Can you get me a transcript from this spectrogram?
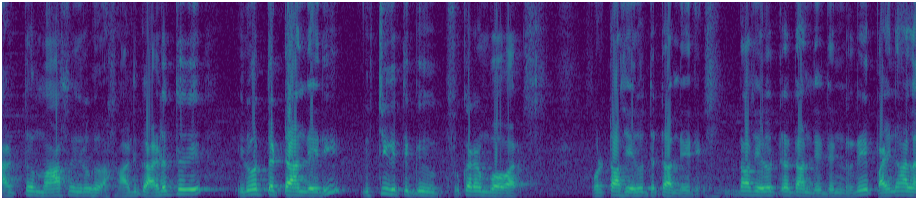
அடுத்த மாதம் இரு அதுக்கு அடுத்தது இருபத்தெட்டாம் தேதி விச்சிகத்துக்கு சுக்கரன் போவார். புரட்டாசி இருபத்தெட்டாம் தேதி. புரட்டாசி இருபத்தெட்டாம் தேதின்றது பதினாலு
